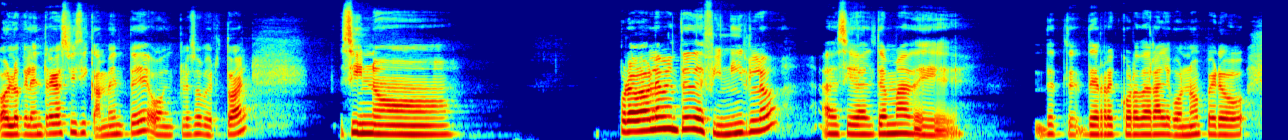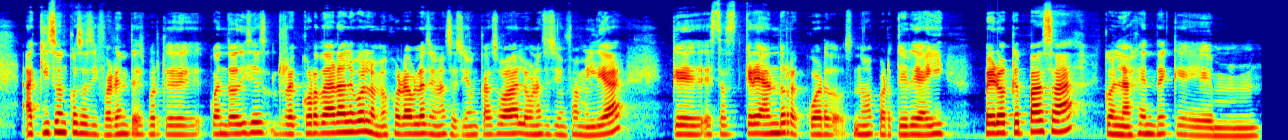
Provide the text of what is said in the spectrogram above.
o lo que le entregas físicamente o incluso virtual, sino probablemente definirlo hacia el tema de, de, recordar algo, ¿no? Pero aquí son cosas diferentes, porque cuando dices recordar algo, a lo mejor hablas de una sesión casual o una sesión familiar, que estás creando recuerdos, ¿no? A partir de ahí. Pero ¿qué pasa con la gente que, mm,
